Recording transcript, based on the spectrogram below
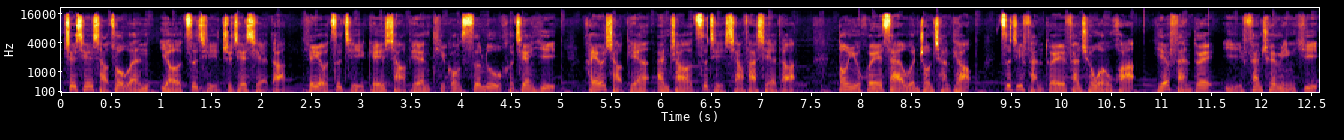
这些小作文有自己直接写的，也有自己给小编提供思路和建议，还有小编按照自己想法写的。董宇辉在文中强调，自己反对饭圈文化，也反对以饭圈名义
